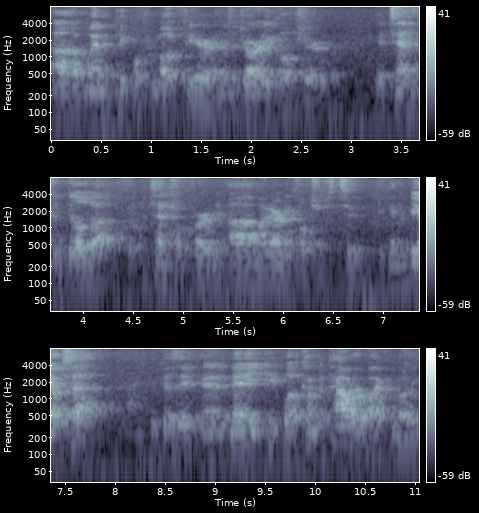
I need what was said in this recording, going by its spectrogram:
Uh, when people promote fear in the majority culture, it tends to build up the potential for uh, minority cultures to begin to be upset because they and many people have come to power by promoting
